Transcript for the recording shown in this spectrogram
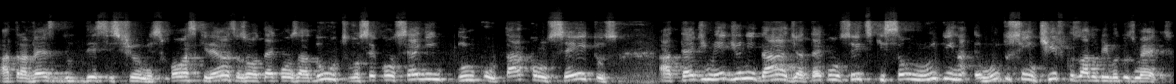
através do, desses filmes com as crianças ou até com os adultos, você consegue incultar conceitos até de mediunidade, até conceitos que são muito, muito científicos lá no livro dos médios.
